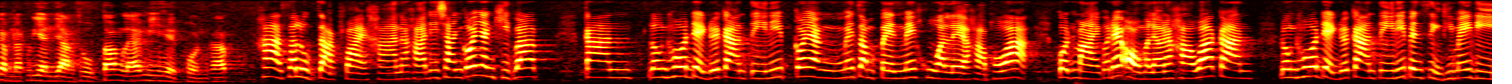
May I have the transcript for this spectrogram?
กับนักเรียนอย่างถูกต้องและมีเหตุผลครับ ค่ะสรุปจากฝ่ายค้านนะคะ ดิฉันก็ยังคิดว่าการลงโทษเด็กด้วยการตีนี่ก็ยังไม่จำเป็นไม่ควรเลยอะค่ะ เพราะว่ากฎหมายก็ได้ออกมาแล้วนะคะ ว่าการลงโทษเด็กด้วยการตีนี่เป็นสิ่งที่ไม่ดี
